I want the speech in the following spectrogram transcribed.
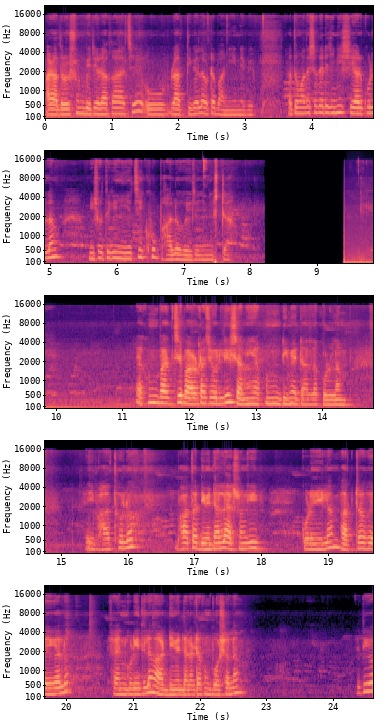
আর আদা, রসুন বেটে রাখা আছে। ও রাত্রিবেলা ওটা বানিয়ে নেবে। তোমাদের সাথে একটা জিনিস শেয়ার করলাম। মিশো থেকে নিয়েছি, খুব ভালো হয়েছে জিনিসটা। এখন বাজছে বারোটা চল্লিশ, আমি এখন ডিমের ডালনা করলাম। এই ভাত হলো। ভাত আর ডিমের ডালনা একসঙ্গেই করে নিলাম। ভাতটা হয়ে গেল। ফ্যান গড়িয়ে দিলাম আর ডিমের ডালাটা এখন বসালাম। যদিও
